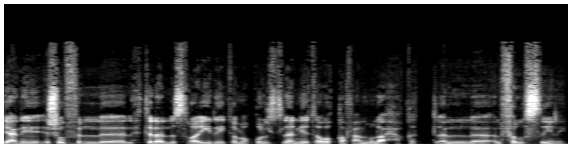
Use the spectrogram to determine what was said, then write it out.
يعني شوف الاحتلال الإسرائيلي كما قلت لن يتوقف عن ملاحقة الفلسطيني.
